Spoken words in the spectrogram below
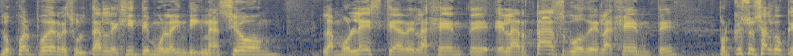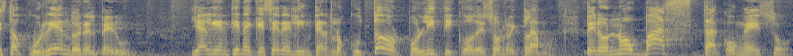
lo cual puede resultar legítimo, la indignación, la molestia de la gente, el hartazgo de la gente, porque eso es algo que está ocurriendo en el Perú. Y alguien tiene que ser el interlocutor político de esos reclamos. Pero no basta con eso.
